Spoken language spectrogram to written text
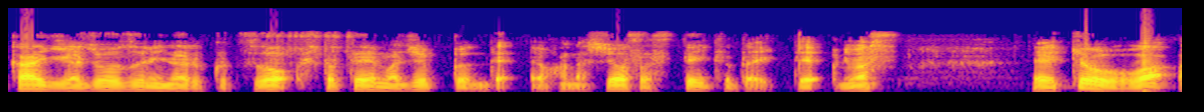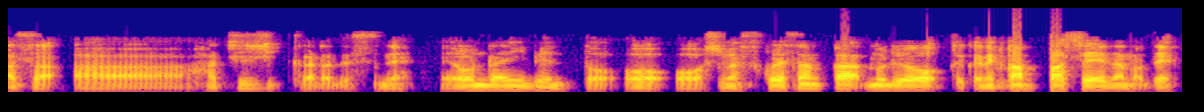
会議が上手になるコツを1テーマ10分でお話をさせていただいております。え今日は朝あ8時からですね、オンラインイベントをします。これ参加無料というかね、カンパ制なので、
